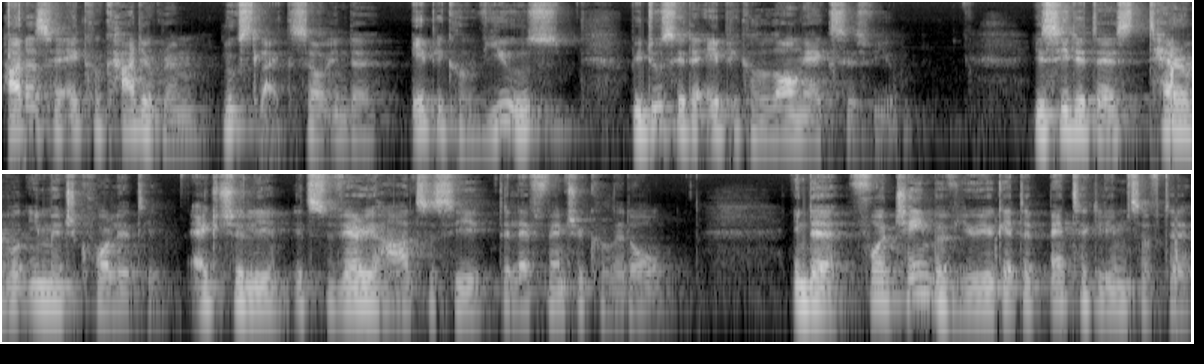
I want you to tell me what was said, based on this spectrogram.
How does her echocardiogram looks like? So in the apical views, we do see the apical long axis view. You see that there's terrible image quality. Actually, it's very hard to see the left ventricle at all. In the four chamber view, you get a better glimpse of the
